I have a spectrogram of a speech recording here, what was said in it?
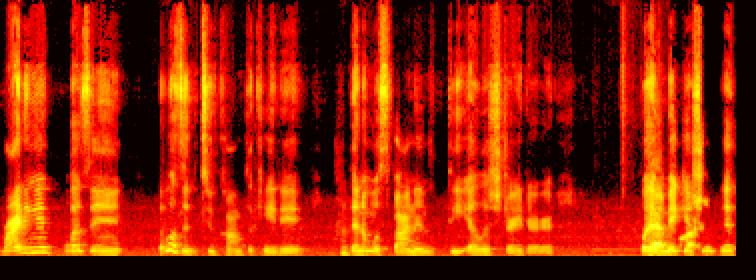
Writing it wasn't it wasn't too complicated. Then it was finding the illustrator. But That making sure that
